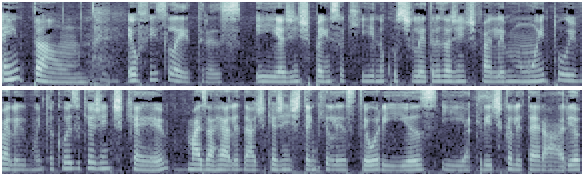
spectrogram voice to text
Então, eu fiz letras e a gente pensa que no curso de letras a gente vai ler muito e vai ler muita coisa que a gente quer, mas a realidade é que a gente tem que ler as teorias e a crítica literária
